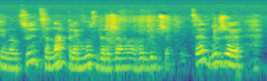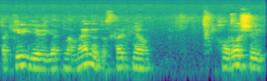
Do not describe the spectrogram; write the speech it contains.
фінансуються напряму з державного бюджету. І Це дуже такий, як на мене, достатньо хороший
